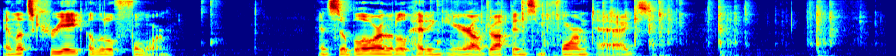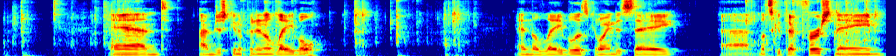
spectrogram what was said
and let's create a little form. And so below our little heading here, I'll drop in some form tags. And I'm just going to put in a label. And the label is going to say, uh, let's get their first name,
